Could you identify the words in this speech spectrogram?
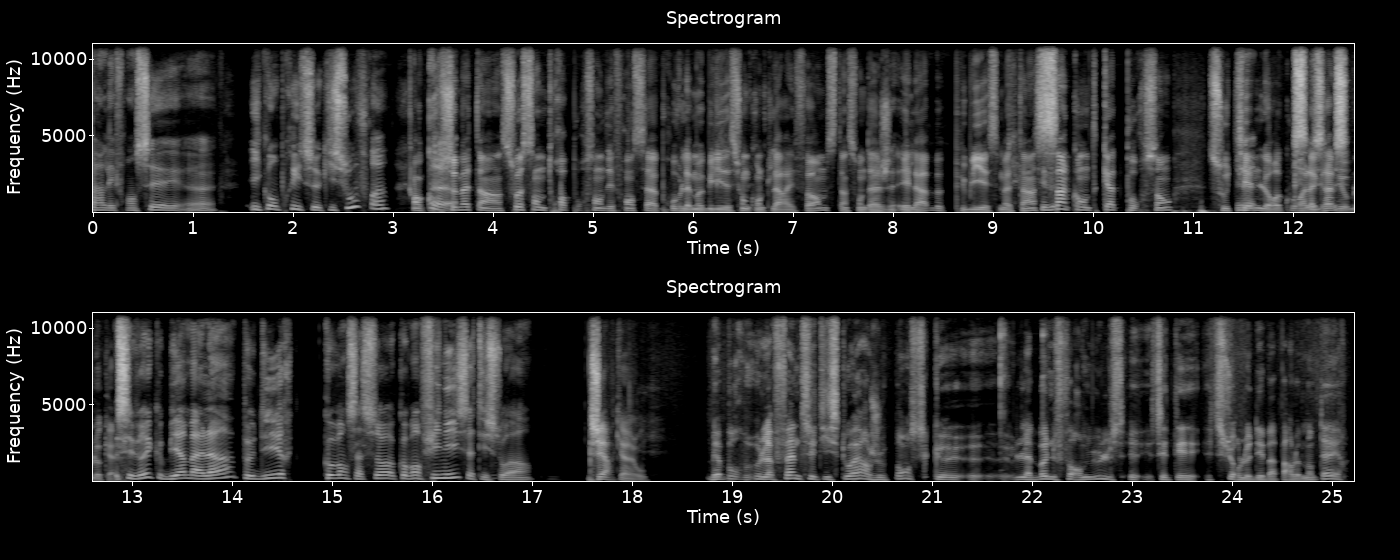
par les Français, euh, y compris ceux qui souffrent. Hein. Encore euh, ce matin, 63% hein, des Français approuvent la mobilisation contre la réforme. C'est un sondage ELAB publié ce matin. 54% soutiennent le recours à la grève et au blocage. C'est vrai que bien malin peut dire comment ça sort, comment finit cette histoire. Gérard Carrérou. Mais pour la fin de cette histoire, je pense que euh, la bonne formule, c'était sur le débat parlementaire,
